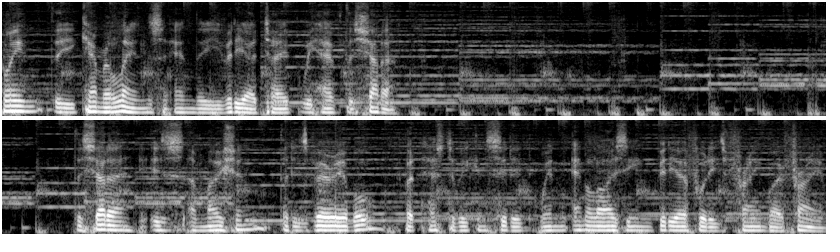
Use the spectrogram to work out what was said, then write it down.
Between the camera lens and the videotape we have the shutter. The shutter is a motion that is variable but has to be considered when analysing video footage frame by frame.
